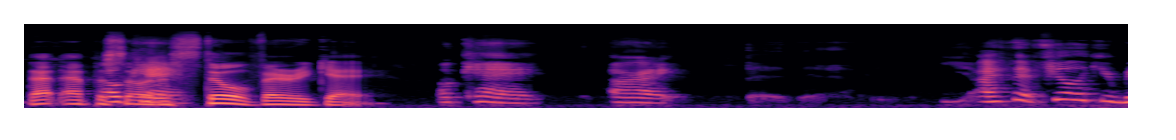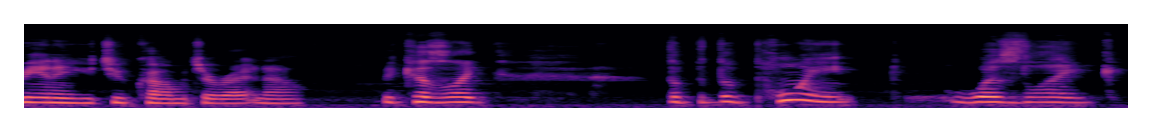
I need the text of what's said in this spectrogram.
That episode Okay. is still very gay. Okay, all right. I feel like you're being a YouTube commenter right now because like the the point was like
